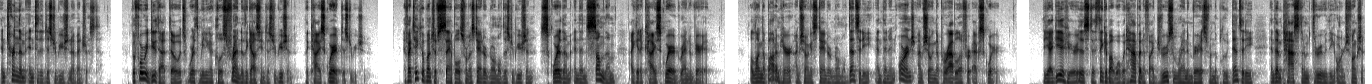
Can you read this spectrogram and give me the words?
and turn them into the distribution of interest. Before we do that, though, it's worth meeting a close friend of the Gaussian distribution, the chi-squared distribution. If I take a bunch of samples from a standard normal distribution, square them, and then sum them, I get a chi-squared random variate. Along the bottom here, I'm showing a standard normal density, and then in orange, I'm showing the parabola for x squared. The idea here is to think about what would happen if I drew some random variates from the blue density and then passed them through the orange function.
